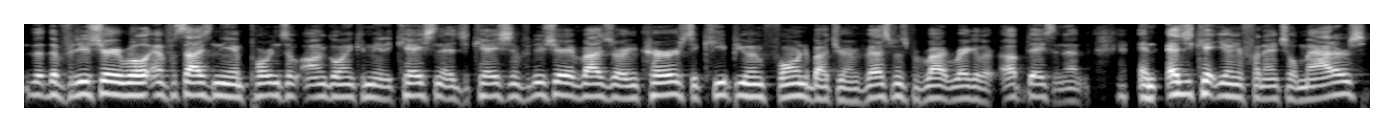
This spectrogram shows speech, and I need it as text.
the, the, fiduciary rule emphasizing the importance of ongoing communication education. Fiduciary advisors are encouraged to keep you informed about your investments, provide regular updates, and, and educate you on your financial matters.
